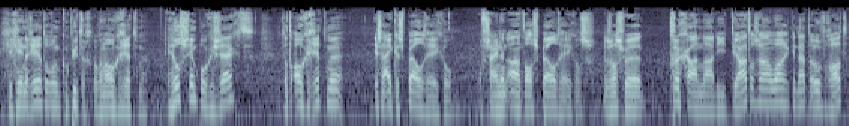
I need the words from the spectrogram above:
gegenereerd door een computer, door een algoritme. Heel simpel gezegd, dat algoritme is eigenlijk een spelregel. Of zijn een aantal spelregels. Dus als we teruggaan naar die theaterzaal waar ik het net over had...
